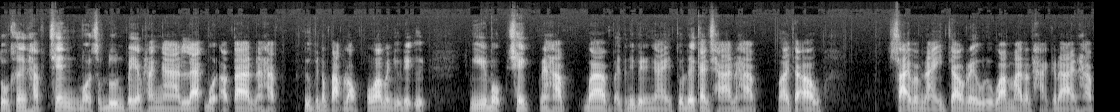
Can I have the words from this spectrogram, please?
ตัวเครื่องครับ เช่นโหมดสมดุลประหยัดพลังงาน และโหมดอัลต้านะครับ คือไม่ต้องปรับหรอกเพราะว่ามันอยู่ได้อึด มีระบบเช็คนะครับ ว่าแบตเตอรี่เป็นยังไง ตัวเลือกการชาร์จนะครับ ว่าจะเอาสายแบบไหนจะเเร็วหรือว่ามาตรฐานก็ได้นะครับ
